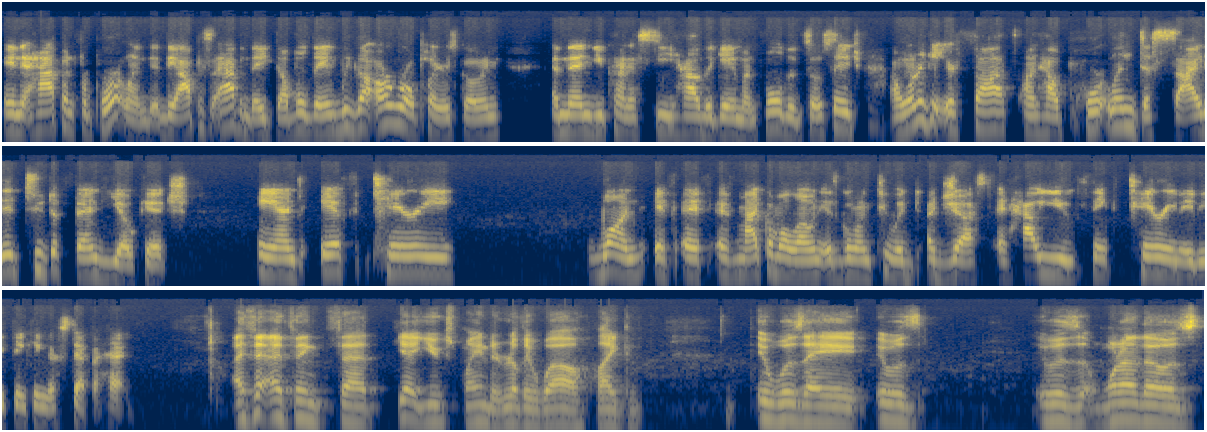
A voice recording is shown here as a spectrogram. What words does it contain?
And it happened for Portland. The opposite happened. They doubled in. We got our role players going. And then you kind of see how the game unfolded. So, Sage, I want to get your thoughts on how Portland decided to defend Jokic and if Terry one if if, if Michael Malone is going to ad- adjust and how you think Terry may be thinking a step ahead. I think I think that yeah, you explained it really well. Like it was a it was it was one of those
